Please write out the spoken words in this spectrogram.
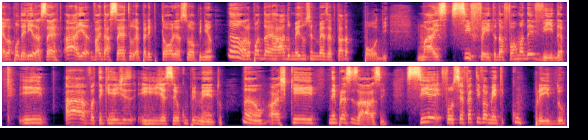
ela poderia dar certo? Ah, vai dar certo, é peremptória a sua opinião? Não, ela pode dar errado mesmo sendo bem executada? Pode. Mas se feita da forma devida e ah, ter que enrijecer o cumprimento. Não, acho que nem precisasse. Se fosse efetivamente cumprido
